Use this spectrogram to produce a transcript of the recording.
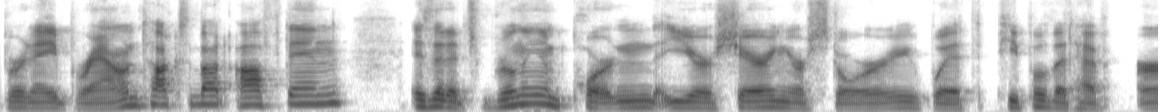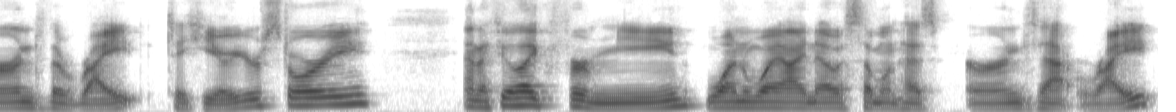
Brene Brown talks about often is that it's really important that you're sharing your story with people that have earned the right to hear your story. And I feel like for me, one way I know someone has earned that right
